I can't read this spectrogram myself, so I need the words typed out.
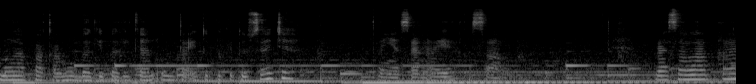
Mengapa kamu bagi-bagikan unta itu begitu saja? Tanya sang ayah kesal. Rasa lapar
